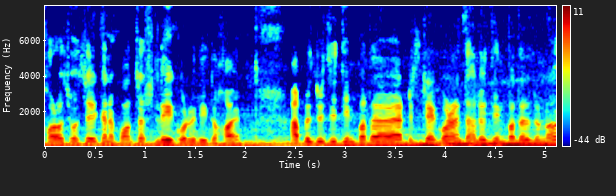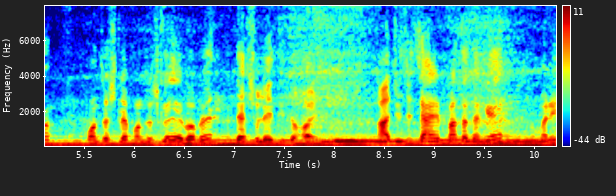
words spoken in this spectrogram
খরচ হচ্ছে এখানে পঞ্চাশ লে করে দিতে হয়। আপনি যদি তিন পাতা অ্যাটেস্টে করেন, তাহলে তিন পাতার জন্য পঞ্চাশ লে পঞ্চাশ লে এভাবে দেড়শো লে দিতে হয়। আর যদি চার পাতা থাকে মানে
